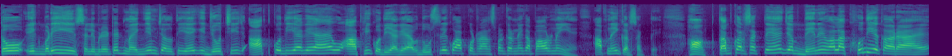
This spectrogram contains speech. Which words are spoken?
तो एक बड़ी सेलिब्रेटेड मैगजीन चलती है कि जो चीज़ आपको दिया गया है, वो आप ही को दिया गया है दूसरे को आपको ट्रांसफ़र करने का पावर नहीं है, आप नहीं कर सकते। हाँ तब कर सकते हैं जब देने वाला खुद ये कह रहा है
